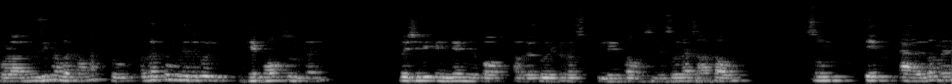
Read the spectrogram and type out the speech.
थोड़ा म्यूज़िक में बताऊँ तो अगर तुम में से कोई हिप हॉप सुनता है स्पेशली इंडियन हिप हॉप अगर कोई इंटरेस्ट लेता हो उसमें सुनना चाहता हो सुन एक एल्बम है,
